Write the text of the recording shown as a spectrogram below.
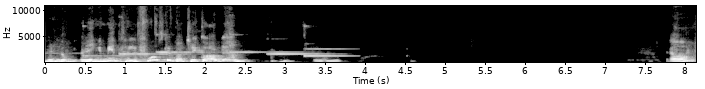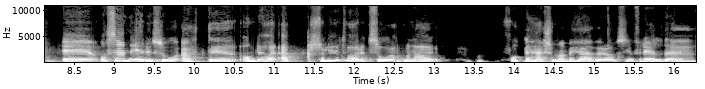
det ringer min telefon, ska jag bara trycka av den. Ja, eh, och sen är det så att eh, om det har absolut varit så att man har fått det här som man behöver av sin förälder, Mm.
